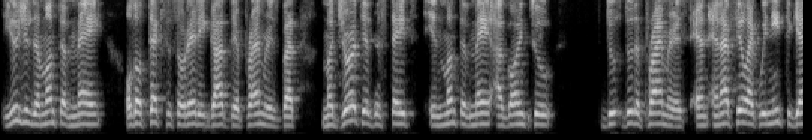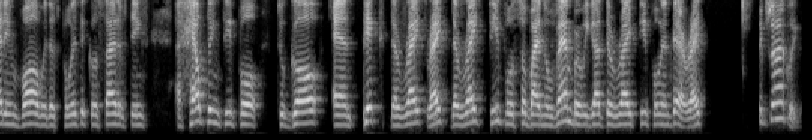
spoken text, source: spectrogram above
usually the month of May. Although Texas already got their primaries, but majority of the states in month of May are going to do, do the primaries. And, and I feel like we need to get involved with this political side of things, uh, helping people to go and pick the right, right, the right people. So by November, we got the right people in there, right? Exactly.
